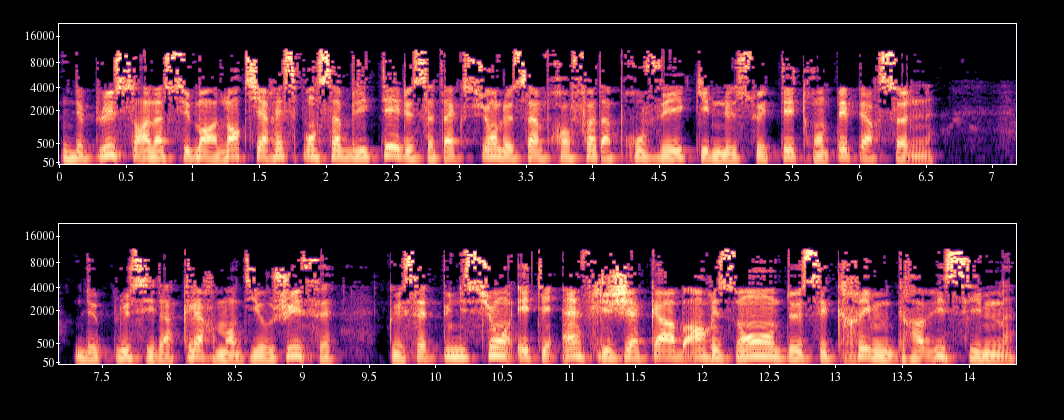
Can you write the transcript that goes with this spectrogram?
De plus, en assumant l'entière responsabilité de cette action, le saint prophète a prouvé qu'il ne souhaitait tromper personne. De plus, il a clairement dit aux Juifs que cette punition était infligée à Kab en raison de ses crimes gravissimes.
